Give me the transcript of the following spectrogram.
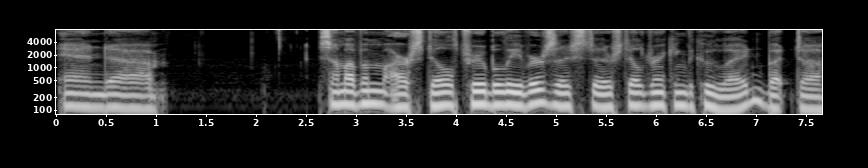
and uh, some of them are still true believers. They're, st- they're still drinking the Kool Aid, but uh,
